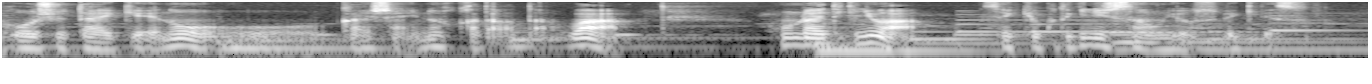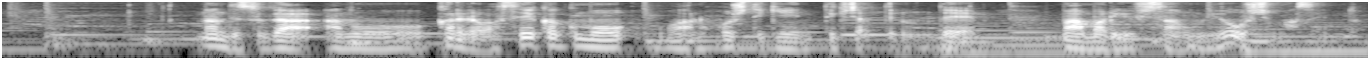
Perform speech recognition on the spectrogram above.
報酬体系の会社員の方々は本来的には積極的に資産運用すべきです。なんですが、あの彼らは性格もあの保守的にできちゃってるんで、まあ、あまり資産運用をしませんと。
